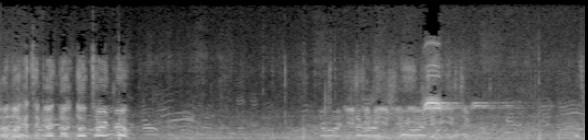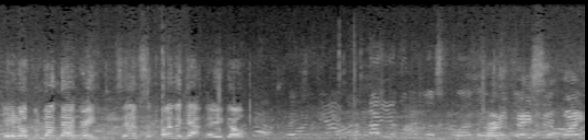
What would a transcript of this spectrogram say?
Good, look, it's a good, no, no turn, Drew. Use Jimmy, use Jimmy, use Jimmy, use Jimmy. Let's get it opened up now, Green. Sam, find the gap, there you go. Turn and face it, White.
